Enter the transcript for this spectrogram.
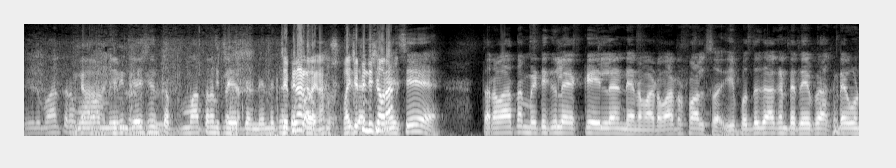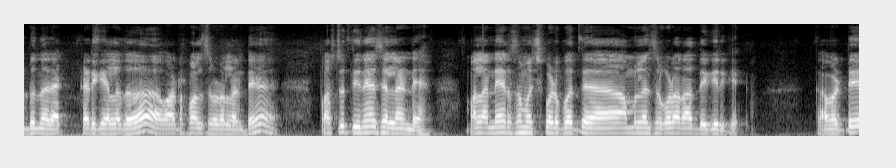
మీరు మాత్రం మేము చేసిన తప్పు మాత్రం చేయొద్దండి. ఎందుకంటే తర్వాత మెటికలు ఎక్క వెళ్ళండి అనమాట వాటర్ ఫాల్స్ ఈ పొద్దు కాకుంటే రేపు అక్కడే ఉంటుంది అది ఎక్కడికి వెళ్ళదు. వాటర్ ఫాల్స్ చూడాలంటే ఫస్ట్ తినేసి వెళ్ళండి. మళ్ళీ నీరసం వచ్చి పడిపోతే అంబులెన్స్ కూడా రాదు దగ్గరికి. కాబట్టి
